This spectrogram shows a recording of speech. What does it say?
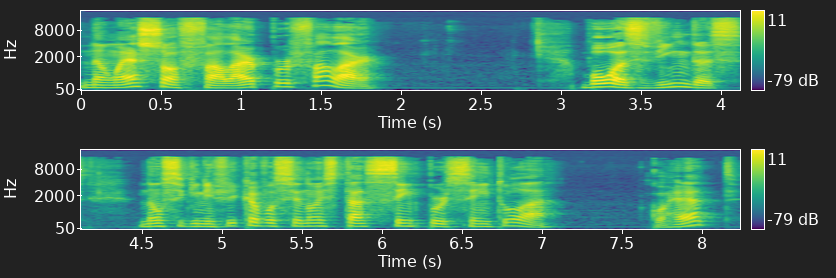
não é só falar por falar. Boas-vindas não significa você não estar 100% lá, correto?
